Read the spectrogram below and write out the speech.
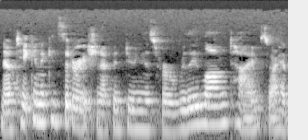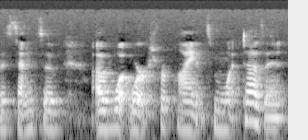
Now, take into consideration, I've been doing this for a really long time, so I have a sense of, of what works for clients and what doesn't,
